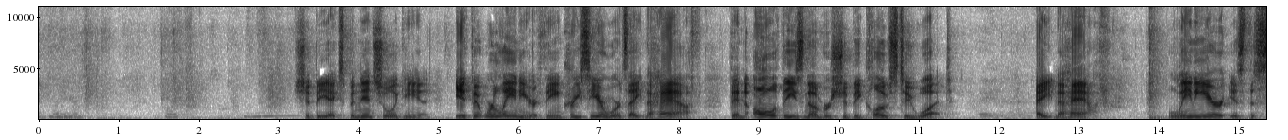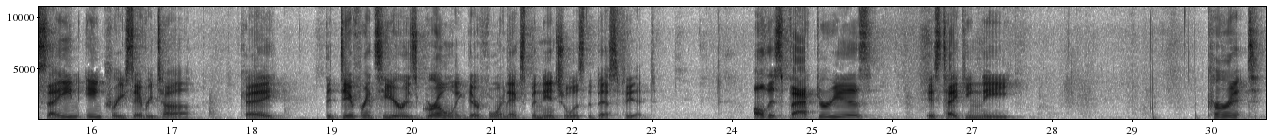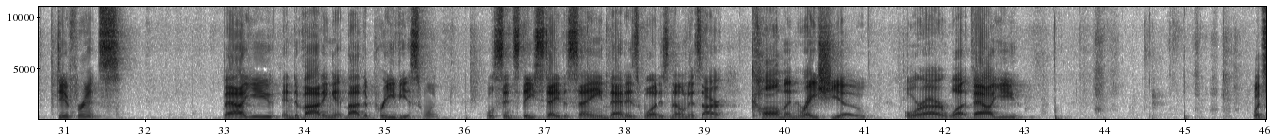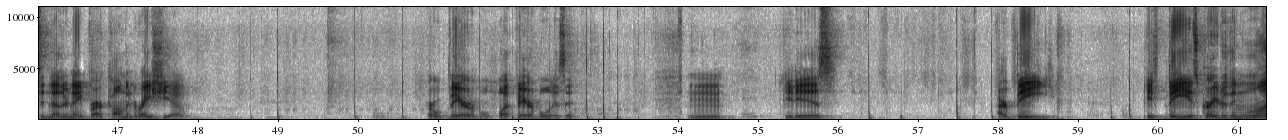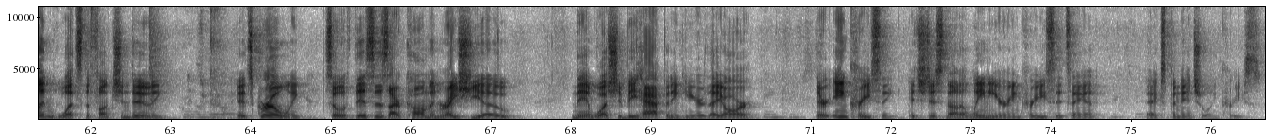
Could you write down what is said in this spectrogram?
Should be exponential again. If it were linear, if the increase here was eight and a half, then all of these numbers should be close to what? Eight and a half. Linear is the same increase every time. Okay? The difference here is growing, therefore, an exponential is the best fit. All this factor is, is taking the current difference value and dividing it by the previous one. Well, since these stay the same, that is what is known as our common ratio or our what value? What's another name for our common ratio? Or variable. What variable is it? Hmm. It is our b. If b is greater than 1, what's the function doing? It's growing. It's growing. So if this is our common ratio, then what should be happening here? They are they're increasing. It's just not a linear increase, it's an exponential increase.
